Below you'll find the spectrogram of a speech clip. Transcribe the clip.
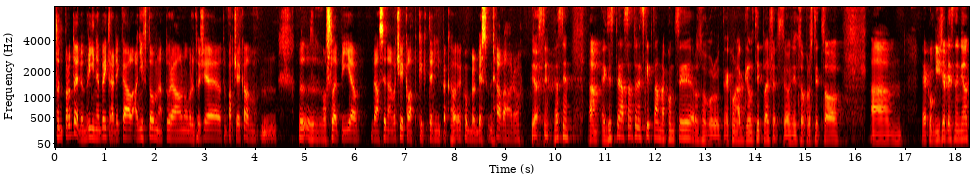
to, proto je dobrý nebejt radikál ani v tom naturálnu, protože to pak člověka oslepí a dá si na oči klapky, který pak ho jako blbě sundává. No. Jasně, jasně. Um, existuje, já se na to vždycky ptám na konci rozhovoru, jako na guilty pleasures, jo? něco prostě, co um, jako víš, že bys neměl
